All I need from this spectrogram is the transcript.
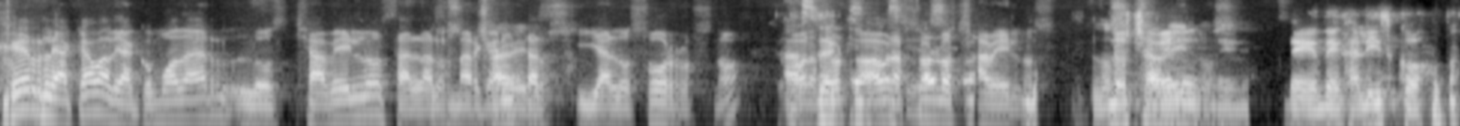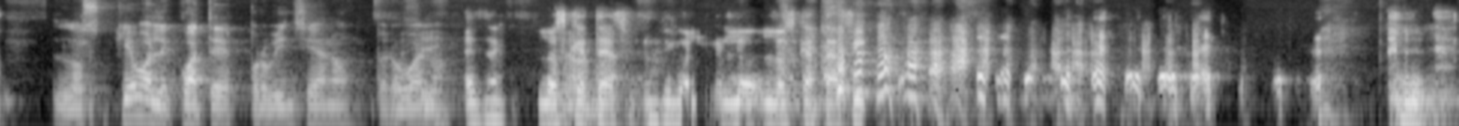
Ger, le acaba de acomodar los chabelos a las margaritas y a los zorros, ¿no? Ahora, son, ahora son, los chabelos. Los, chabelos, De, de, Jalisco. Los que vale cuate provinciano, pero bueno. Los que te digo, los, catafi.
